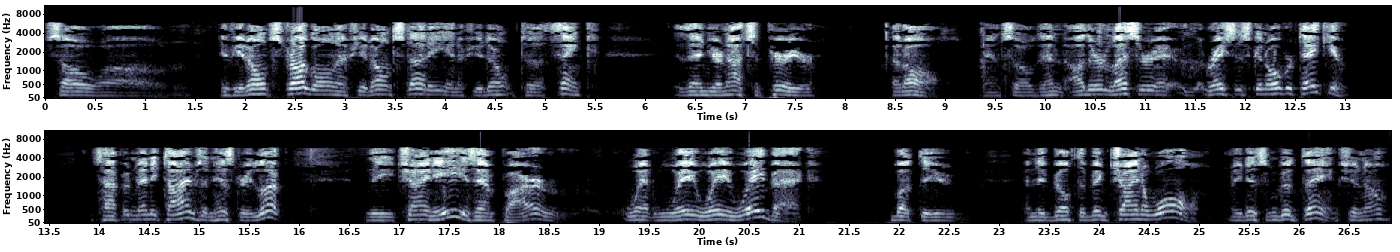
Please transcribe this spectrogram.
So uh, if you don't struggle and if you don't study and if you don't uh, think, then you're not superior at all. And so then other lesser eh, races can overtake you. It's happened many times in history. Look, the Chinese Empire went way, way, way back. But the and they built the big China Wall. They did some good things, you know.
